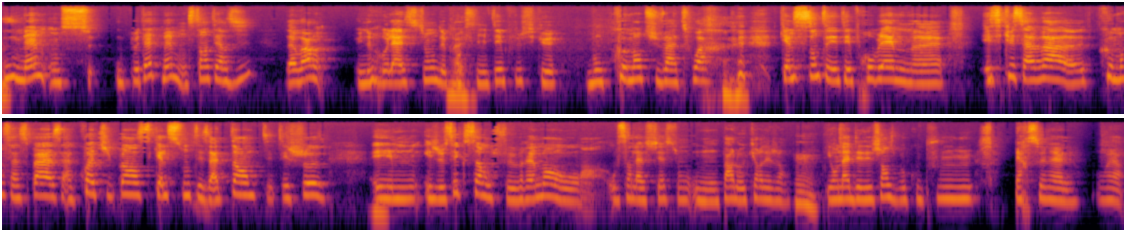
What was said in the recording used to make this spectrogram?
Ou même, on se, ou peut-être même, on s'interdit d'avoir une relation de proximité plus que bon, comment tu vas toi? Quels sont tes, tes problèmes euh, est-ce que ça va euh, Comment ça se passe À quoi tu penses Quelles sont tes attentes, tes choses Et, et, je sais que ça, on le fait vraiment au, sein de l'association, où on parle au cœur des gens. Hmm. Et on a des échanges beaucoup plus personnels. Voilà.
